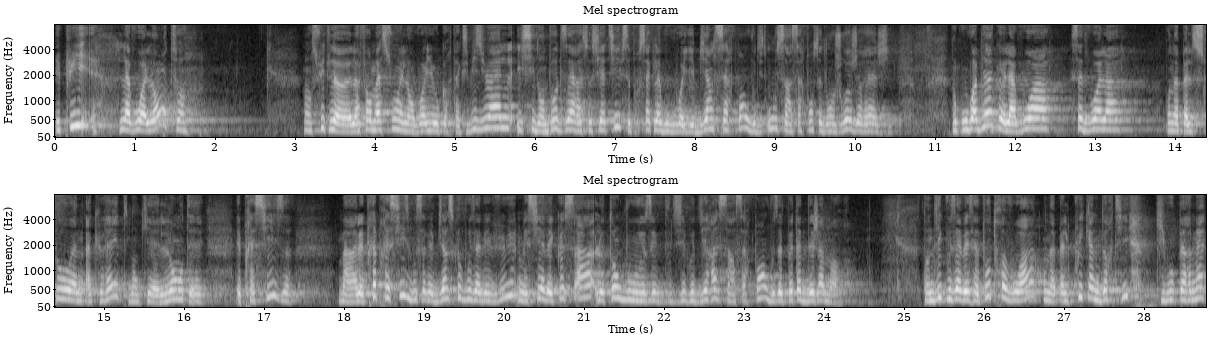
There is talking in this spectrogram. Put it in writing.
Et puis la voie lente, Ensuite, l'information est envoyée au cortex visuel, ici dans d'autres aires associatives. C'est pour ça que là, vous voyez bien le serpent. Vous dites, ouh, c'est un serpent, c'est dangereux, je réagis. Donc on voit bien que la voie, cette voie-là, qu'on appelle slow and accurate, donc qui est lente et, précise, ben, elle est très précise, vous savez bien ce que vous avez vu, mais s'il n'y avait que ça, le temps que vous vous, vous direz c'est un serpent, vous êtes peut-être déjà mort. Tandis que vous avez cette autre voie qu'on appelle quick and dirty, qui vous permet,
